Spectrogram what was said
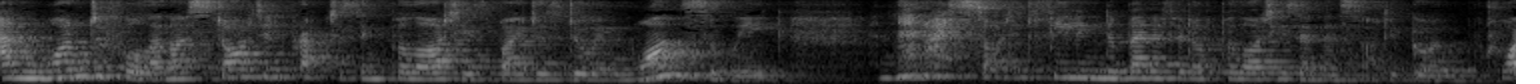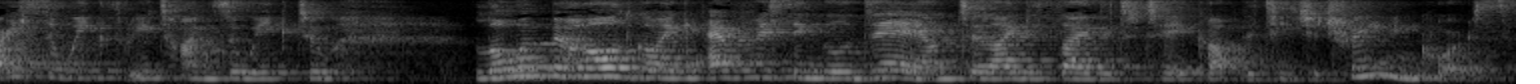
and wonderful. And I started practicing Pilates by just doing once a week. And then I started feeling the benefit of Pilates and then started going twice a week, three times a week to lo and behold, going every single day until I decided to take up the teacher training course.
